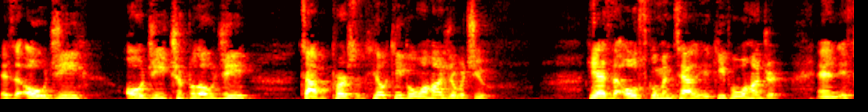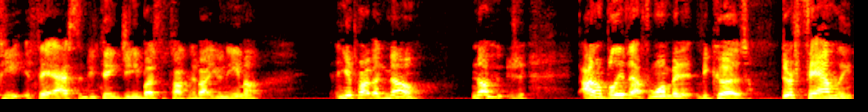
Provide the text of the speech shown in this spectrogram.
is an OG, OG, triple OG type of person. He'll keep it 100 with you. He has the old school mentality. He'll keep it 100. And if he if they asked him, do you think Jeanie Buss was talking about you in the email? And he'll probably be like, no, no. I don't believe that for one minute because they're family.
